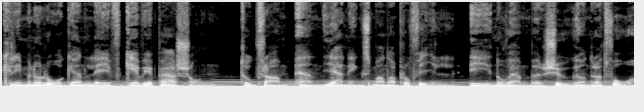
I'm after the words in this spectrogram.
Kriminologen Leif GW Persson tog fram en gärningsmannaprofil i november 2002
